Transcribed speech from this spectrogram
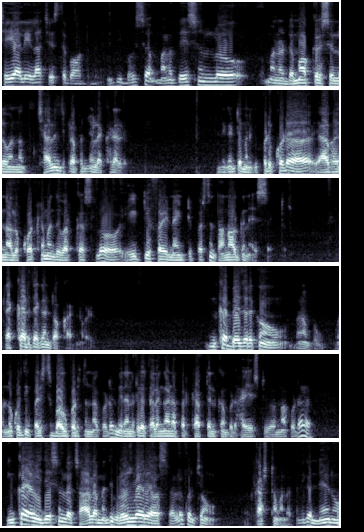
చేయాలి? ఎలా చేస్తే బాగుంటుంది? ఇది బహుశా మన దేశంలో మన డెమోక్రసీలో ఉన్నంత ఛాలెంజ్ ప్రపంచంలో ఎక్కడా లేదు. ఎందుకంటే మనకి ఇప్పటికి కూడా యాభై నాలుగు కోట్ల మంది వర్కర్స్లో eighty five ninety percent unorganised sector రెక్కడ తగ్గంటే ఒక్కడిన వాళ్ళు ఇంకా బేదరికం మనం ఉన్న కొద్దిగా పరిస్థితి బాగుపడుతున్నా కూడా మీరు అన్నట్టుగా Telangana per capital company highest ఉన్నా కూడా ఇంకా ఈ దేశంలో చాలామందికి రోజువారీ అవసరాల్లో కొంచెం కష్టం అన్నది. అందుకని నేను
